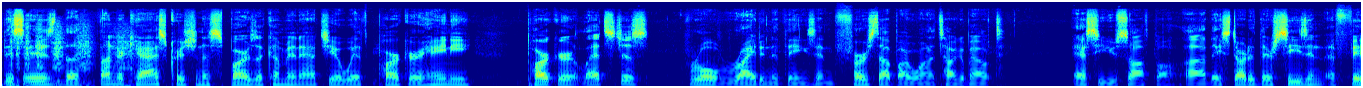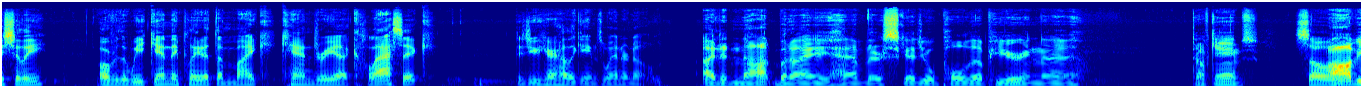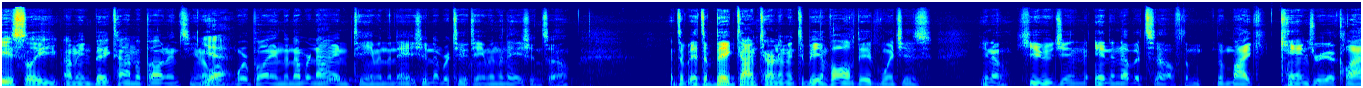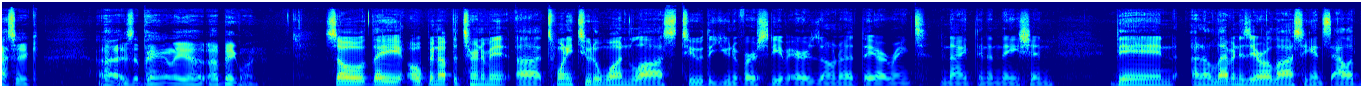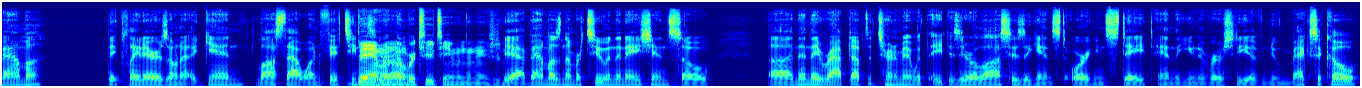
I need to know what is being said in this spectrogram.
This is the Thundercast. Christian Esparza coming at you with Parker Haney. Parker, let's just roll right into things. And first up, I want to talk about SUU softball. Uh, they started their season officially over the weekend. They played at the Mike Candrea Classic. Did you hear how the games went or no? I did not, but I have their schedule pulled up here and uh, tough games. So Obviously, I mean, big time opponents. You know, Yeah. we're, we're playing the number nine team in the nation, number two team in the nation. So it's a it's a big time tournament to be involved in, which is you know huge in in and of itself. The the Mike Candrea Classic uh, is apparently a, a big one. So they open up the tournament, uh, 22 to one loss to the University of Arizona. They are ranked ninth in the nation. Then an 11 to zero loss against Alabama. They played Arizona again, lost that one 15 to Bama, number two team in the nation. Yeah, Bama's number two in the nation. So, uh, and then they wrapped up the tournament with eight to zero losses against Oregon State and the University of New Mexico.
